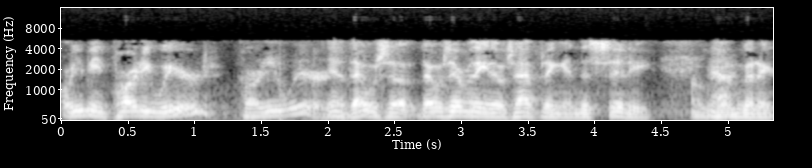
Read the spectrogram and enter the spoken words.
Oh, you mean Party Weird? Party Weird. Yeah, that was uh, that was everything that was happening in this city. Okay. Now I'm going to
